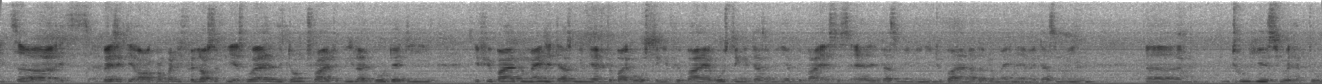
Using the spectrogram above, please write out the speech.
It's uh, it's basically our company philosophy as well. We don't try to be like GoDaddy. If you buy a domain, it doesn't mean you have to buy hosting. If you buy hosting, it doesn't mean you have to buy SSL. It doesn't mean you need to buy another domain name. It doesn't mean um, in two years you will have to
